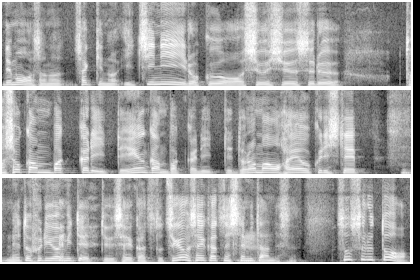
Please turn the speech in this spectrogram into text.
でもそのさっきの126を収集する図書館ばっかり行って映画館ばっかり行ってドラマを早送りしてネトフリを見てっていう生活と違う生活にしてみたんです。そうすると,、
